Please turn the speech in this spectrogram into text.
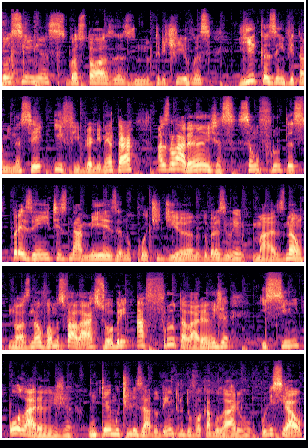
docinhas, gostosas, nutritivas, ricas em vitamina C e fibra alimentar, as laranjas são frutas presentes na mesa no cotidiano do brasileiro. Mas não, nós não vamos falar sobre a fruta laranja e sim o laranja, um termo utilizado dentro do vocabulário policial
